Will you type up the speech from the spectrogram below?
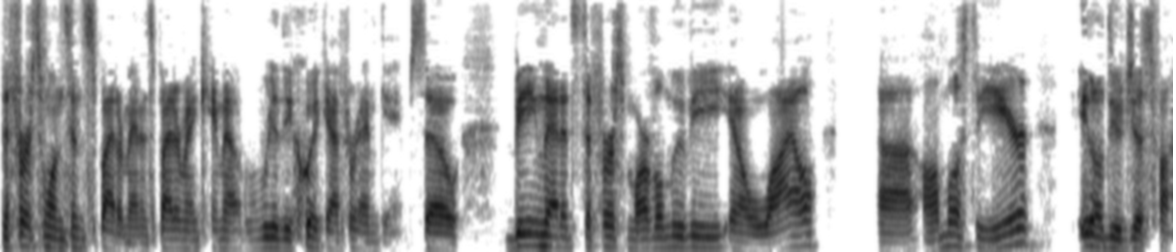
the first one since Spider Man, and Spider Man came out really quick after Endgame. So, being that it's the first Marvel movie in a while, uh, almost a year, it'll do just fine.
